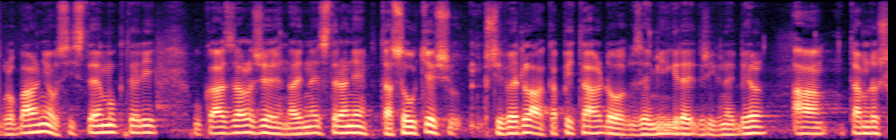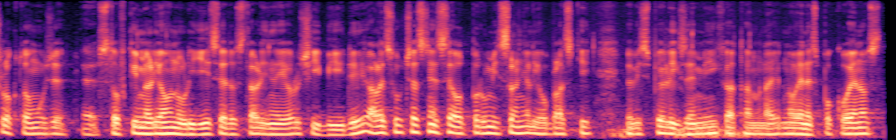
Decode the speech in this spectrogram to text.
globálního systému, který ukázal, že na jedné straně ta soutěž přivedla kapitál do zemí, kde dřív nebyl a tam došlo k tomu, že stovky milionů lidí se dostali z nejhorší bídy, ale současně se odprůmyslnili oblasti ve vyspělých zemích a tam najednou je nespokojenost,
